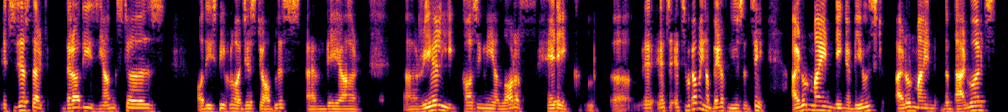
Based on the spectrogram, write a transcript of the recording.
it's just that there are these youngsters or these people who are just jobless and they are uh, really causing me a lot of headache. Uh, it's it's becoming a bit of nuisance. See, I don't mind being abused. I don't mind the bad words.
